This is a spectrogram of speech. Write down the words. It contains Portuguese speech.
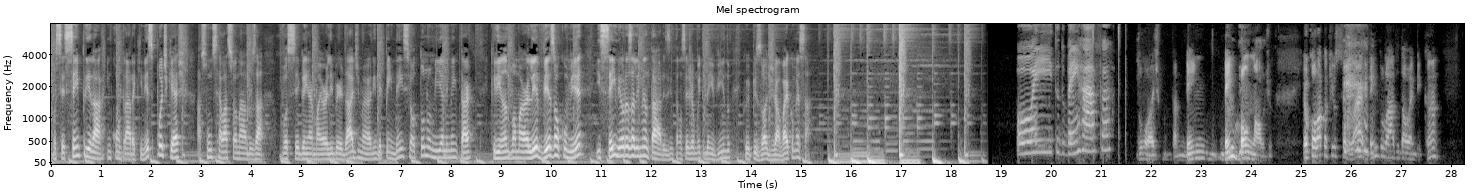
Você sempre irá encontrar aqui nesse podcast assuntos relacionados a você ganhar maior liberdade, maior independência e autonomia alimentar, criando uma maior leveza ao comer e sem neuras alimentares. Então seja muito bem-vindo, que o episódio já vai começar. Oi, tudo bem, Rafa? Tudo ótimo, tá bem, bem bom o áudio. Eu coloco aqui o celular bem do lado da webcam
